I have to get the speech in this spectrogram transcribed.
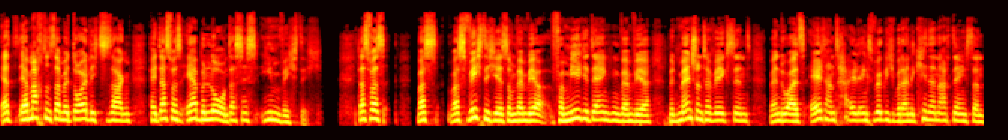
Er, er macht uns damit deutlich zu sagen, hey, das, was er belohnt, das ist ihm wichtig. Das, was was, was wichtig ist und wenn wir Familie denken, wenn wir mit Menschen unterwegs sind, wenn du als Elternteil denkst, wirklich über deine Kinder nachdenkst, dann,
